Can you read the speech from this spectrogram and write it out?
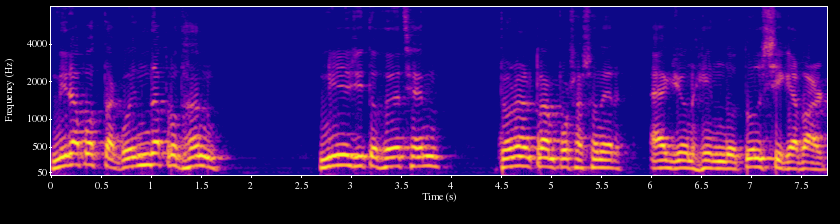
নিরাপত্তা গোয়েন্দা প্রধান নিয়োজিত হয়েছেন ডোনাল্ড ট্রাম্প প্রশাসনের একজন হিন্দু তুলসী গ্যাবার্ড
